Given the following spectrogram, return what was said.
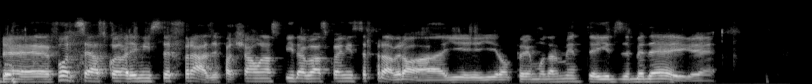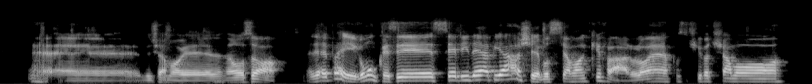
Cioè, forse a scuola di Mister Fra, se facciamo una sfida con la scuola di Mister Fra, però gli, gli romperemo talmente gli zebedei che eh, diciamo che non lo so. E poi comunque se, se l'idea piace possiamo anche farlo, eh. Ci facciamo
